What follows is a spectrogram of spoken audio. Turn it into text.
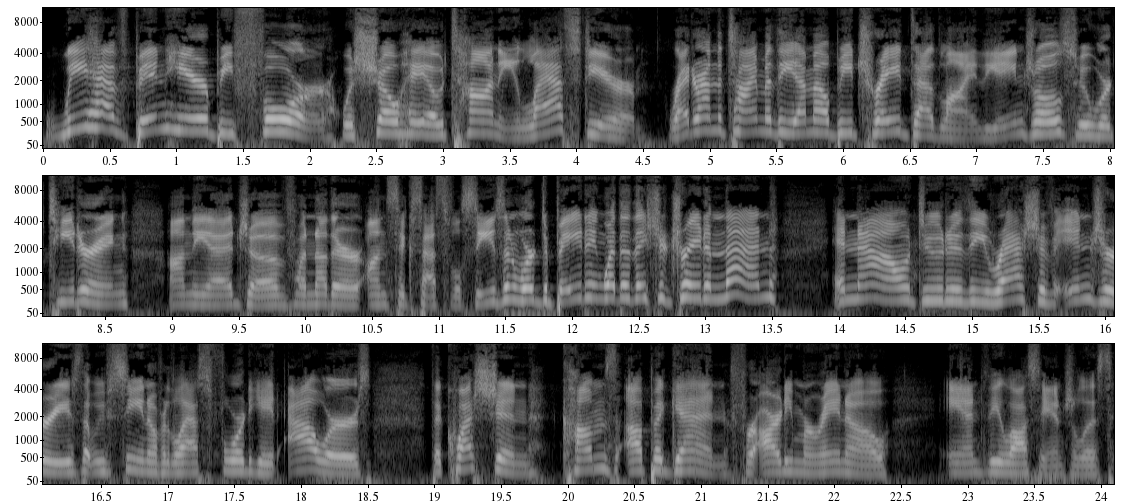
We have been here before with Shohei Ohtani last year. Right around the time of the MLB trade deadline, the Angels, who were teetering on the edge of another unsuccessful season, were debating whether they should trade him then. And now, due to the rash of injuries that we've seen over the last 48 hours, the question comes up again for Arte Moreno and the Los Angeles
